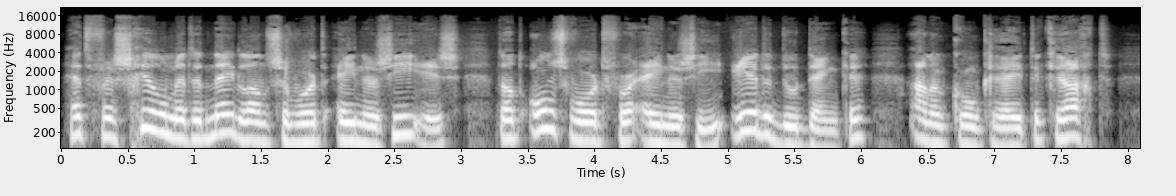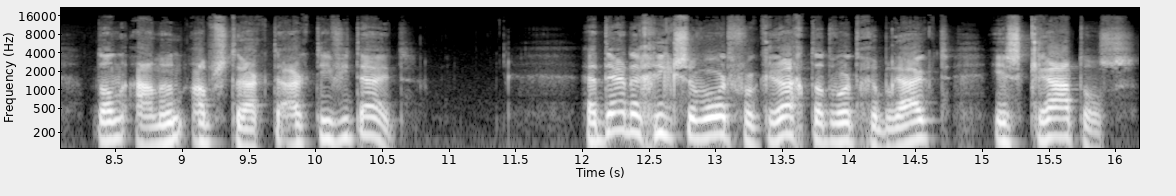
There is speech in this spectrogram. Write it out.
Het verschil met het Nederlandse woord energie is dat ons woord voor energie eerder doet denken aan een concrete kracht dan aan een abstracte activiteit. Het derde Griekse woord voor kracht dat wordt gebruikt is kratos.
